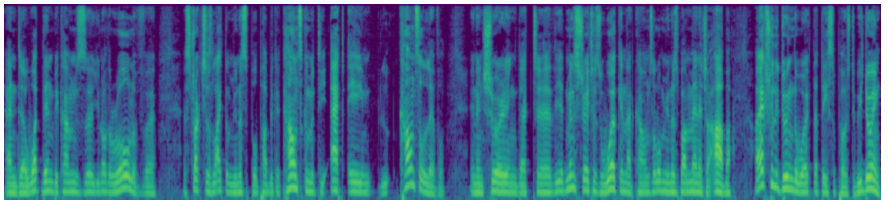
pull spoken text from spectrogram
and what then becomes, you know, the role of structures like the Municipal Public Accounts Committee at a council level in ensuring that uh, the administrators work in that council or municipal manager, ABA, are actually doing the work that they're supposed to be doing.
